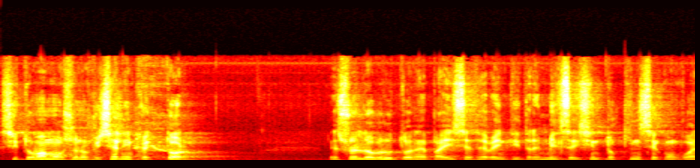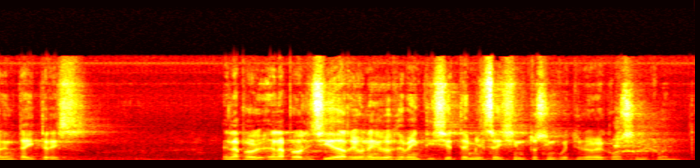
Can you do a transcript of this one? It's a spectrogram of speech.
Si tomamos un oficial inspector, el sueldo bruto en el país es de 23.615,43. En la, en la policía de Río Negro es de 27.659,50.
